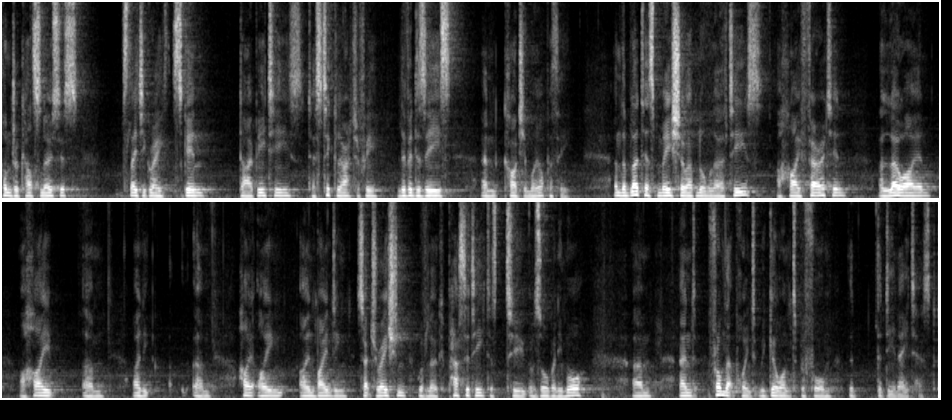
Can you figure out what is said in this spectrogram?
chondrocalcinosis, slaty grey skin, diabetes, testicular atrophy, liver disease, and cardiomyopathy. And the blood test may show abnormal LFTs, a high ferritin, a low iron, a high, um, iron, um, high iron, iron binding saturation with low capacity to, to absorb any more. Um, and from that point, we go on to perform the, the DNA test.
